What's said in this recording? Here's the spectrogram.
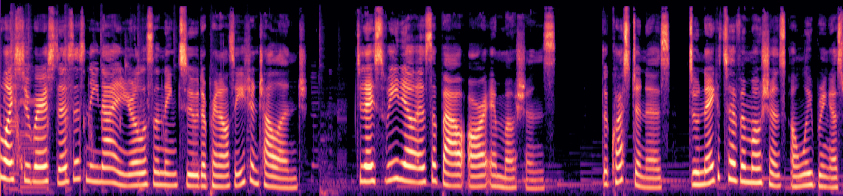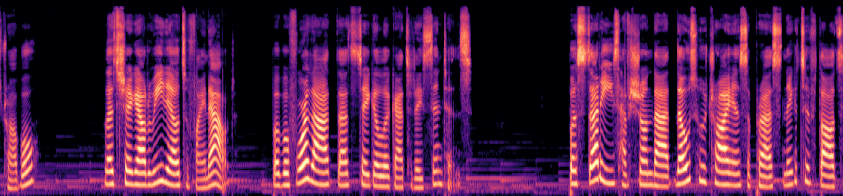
VoiceTubers, this is Nina and you're listening to the Pronunciation Challenge. Today's video is about our emotions. The question is, do negative emotions only bring us trouble? Let's check out the video to find out. But before that, let's take a look at today's sentence. But studies have shown that those who try and suppress negative thoughts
